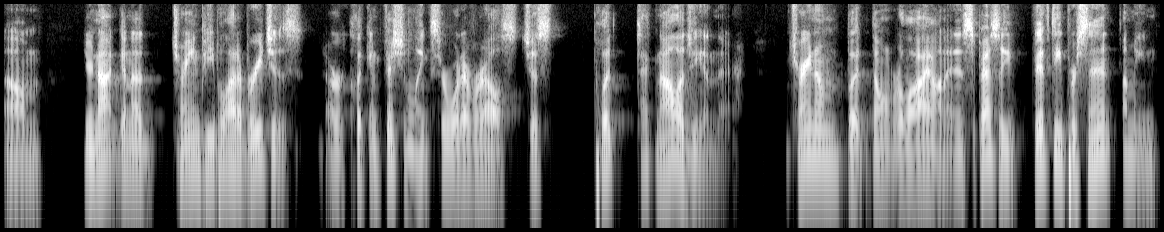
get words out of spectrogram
Um, you're not gonna train people out of breaches or clicking phishing links or whatever else. Just put technology in there. Train them, but don't rely on it. And especially 50%. I mean,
